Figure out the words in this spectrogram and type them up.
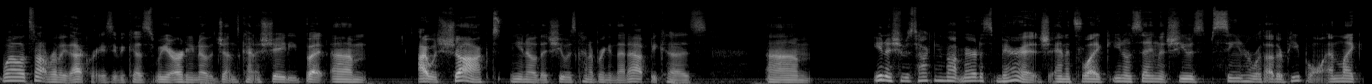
well, it's not really that crazy because we already know that Jen's kind of shady, but um, I was shocked, you know, that she was kind of bringing that up because, um, you know, she was talking about Meredith's marriage, and it's like, you know, saying that she was seeing her with other people, and like,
